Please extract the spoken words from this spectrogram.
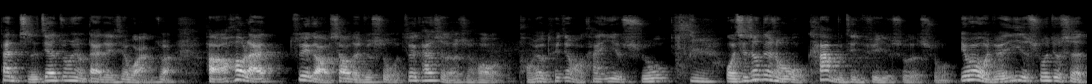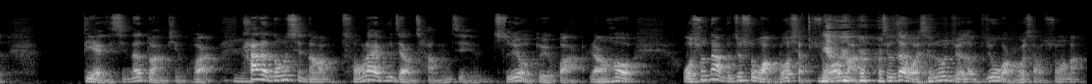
但直接中又带着一些婉转。好，后来最搞笑的就是我最开始的时候，朋友推荐我看易书，嗯，我其实那时候我看不进去易书的书，因为我觉得易书就是。典型的短平快，他的东西呢从来不讲场景，只有对话。然后我说那不就是网络小说嘛？就在我心中觉得不就网络小说嘛？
